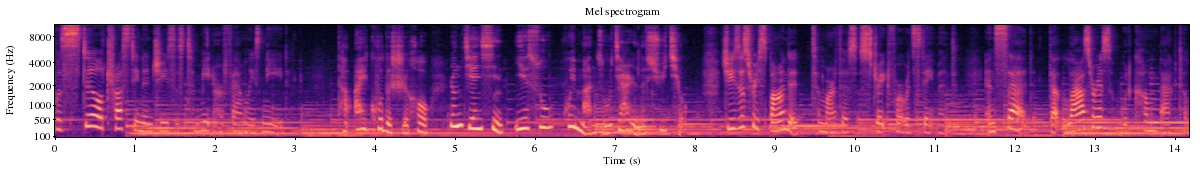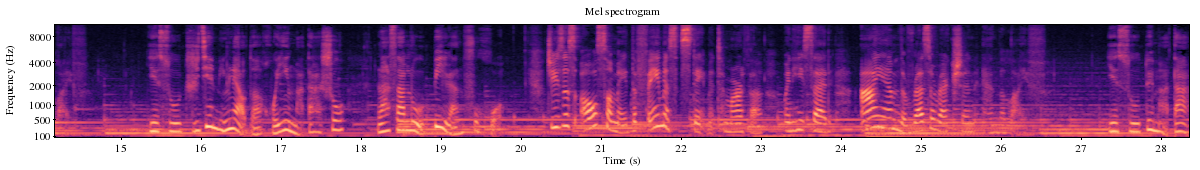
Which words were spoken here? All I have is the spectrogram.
was still trusting in Jesus to meet her family's need. 他哀哭的时候，仍坚信耶稣会满足家人的需求。 Jesus responded to Martha's straightforward statement and said that Lazarus would come back to life. 耶稣直接明了地回应马大说：“拉萨路必然复活。” Jesus also made the famous statement to Martha when he said, I am the resurrection and the life. 耶稣对马大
